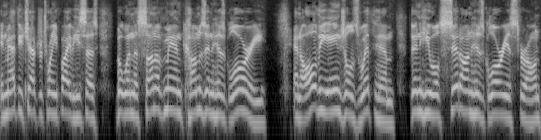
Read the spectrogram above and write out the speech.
In Matthew chapter 25, he says, But when the Son of Man comes in his glory, and all the angels with him, then he will sit on his glorious throne.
